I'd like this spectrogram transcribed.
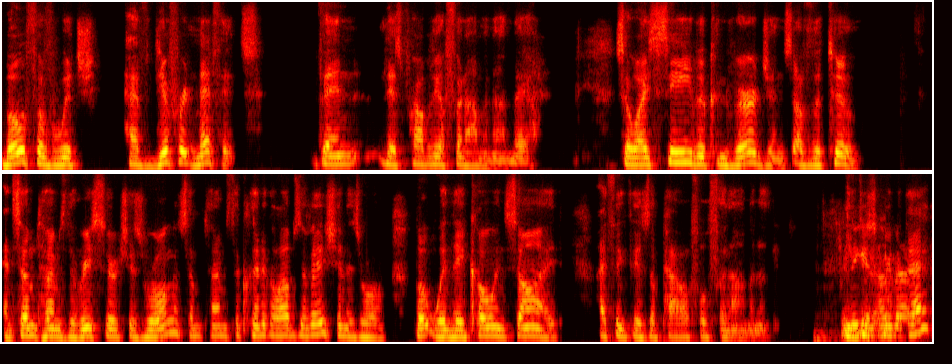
both of which have different methods, then there's probably a phenomenon there. So I see the convergence of the two. And sometimes the research is wrong, and sometimes the clinical observation is wrong. But when they coincide, I think there's a powerful phenomenon. Do you disagree I'm with that?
